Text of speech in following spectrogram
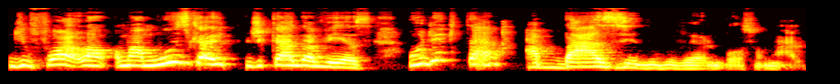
de forma uma música de cada vez. Onde é que está a base do governo Bolsonaro?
